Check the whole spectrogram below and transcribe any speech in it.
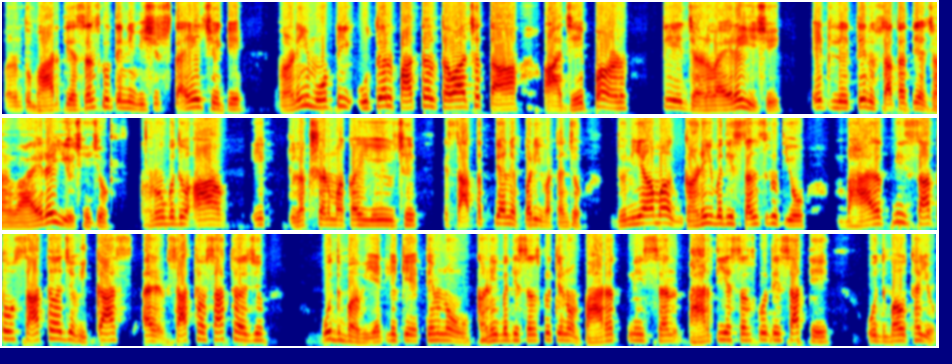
પરંતુ ભારતીય સંસ્કૃતિની વિશેષતા એ છે કે ઘણી મોટી ઉથલ પાથલ થવા છતાં આજે પણ તે જળવાઈ રહી છે. એટલે તેનું સાતત્ય જળવાઈ રહ્યું છે. જો ઘણું બધું આ એક લક્ષણમાં કહી ગયું છે કે સાતત્ય અને પરિવર્તન. જો દુનિયામાં ઘણી બધી સંસ્કૃતિઓ ભારતની સાથો સાથ જ વિકાસ સાથો સાથ જ ઉદ્ભવી. એટલે કે તેમનો ઘણી બધી સંસ્કૃતિનો ભારતની ભારતીય સંસ્કૃતિ સાથે ઉદ્ભવ થયો.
